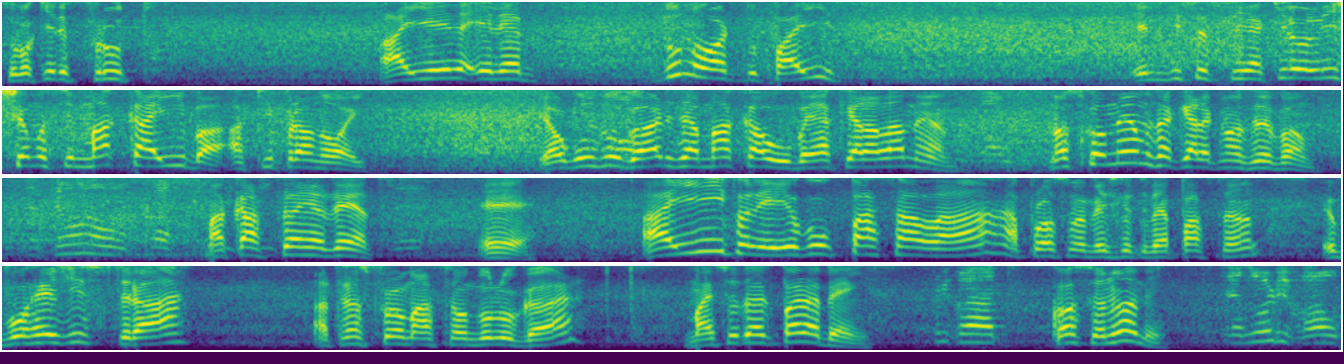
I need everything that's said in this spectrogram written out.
sobre aquele fruto. Aí ele, ele é do norte do país ele disse assim, aquilo ali chama-se Macaíba aqui para nós. Em alguns lugares é Macaúba, é aquela lá mesmo. Nós comemos aquela que nós levamos. Tem uma castanha dentro. É. Aí falei, eu vou passar lá, a próxima vez que eu estiver passando, eu vou registrar a transformação do lugar. Mas dá de parabéns. Obrigado. Qual é o seu nome? É Lorival.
